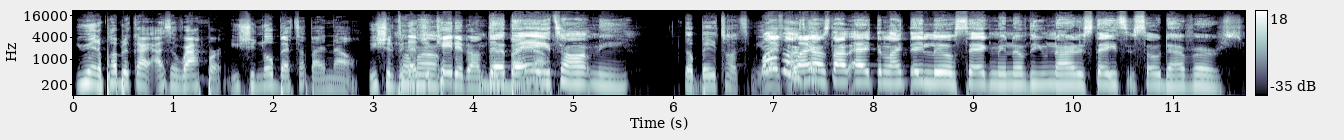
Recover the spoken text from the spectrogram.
you're in a public eye as a rapper, you should know better by now. You should have been about educated on this The Bay taught me. The Bay taught me. Motherfuckers Like, gotta stop acting like they little segment of the United States is so diverse.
